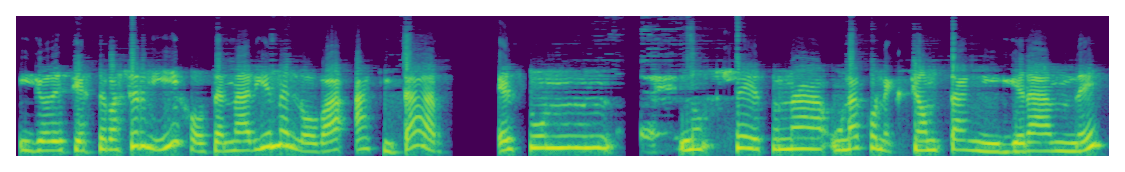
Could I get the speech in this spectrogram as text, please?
Y yo decía, este va a ser mi hijo, o sea, nadie me lo va a quitar. Es un, no sé, es una, una conexión tan grande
